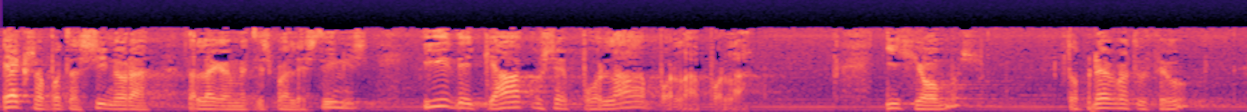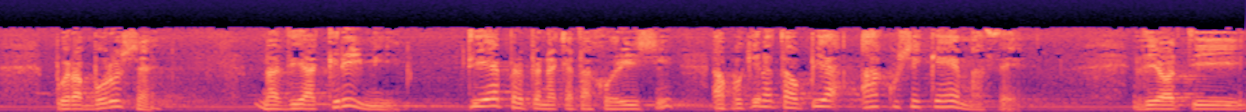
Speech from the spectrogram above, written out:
Έξω από τα σύνορα θα λέγαμε της Παλαιστίνης είδε και άκουσε πολλά πολλά πολλά. Είχε όμως το Πνεύμα του Θεού που να μπορούσε να διακρίνει τι έπρεπε να καταχωρήσει από εκείνα τα οποία άκουσε και έμαθε. Διότι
